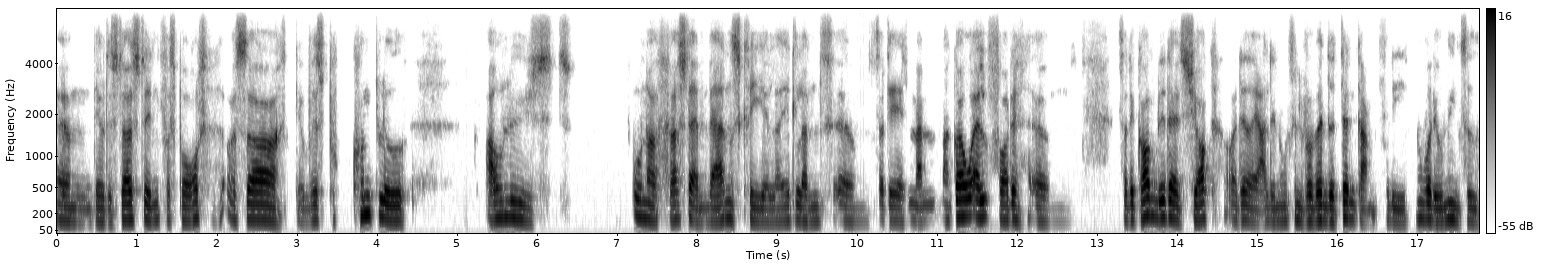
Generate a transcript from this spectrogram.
Øhm, det er jo det største inden for sport, og så det er jo vist kun blevet aflyst under første og verdenskrig eller et eller andet. Øhm, så det, man, man gør jo alt for det. Øhm, så det kom lidt af et chok, og det havde jeg aldrig nogensinde forventet dengang, fordi nu var det jo min tid.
